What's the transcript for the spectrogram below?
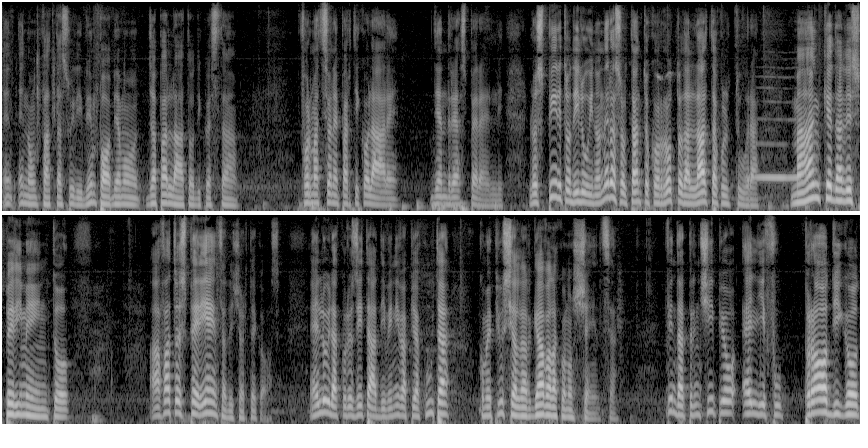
e, e non fatta sui libri. Un po' abbiamo già parlato di questa formazione particolare di Andrea Sperelli. Lo spirito di lui non era soltanto corrotto dall'alta cultura, ma anche dall'esperimento ha fatto esperienza di certe cose e in lui la curiosità diveniva più acuta come più si allargava la conoscenza. Fin dal principio egli fu prodigo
